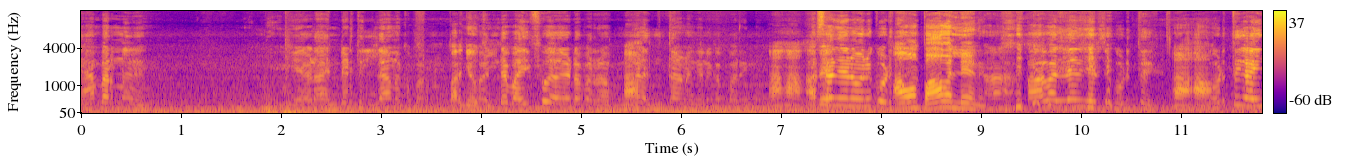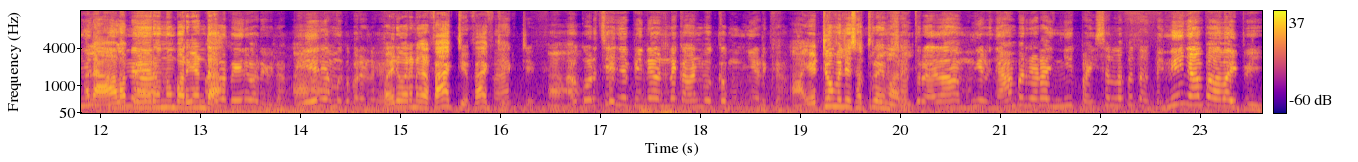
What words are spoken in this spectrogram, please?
ഞാൻ പറഞ്ഞു ഏടാ എന്റെ അടുത്ത് ഇല്ലാന്നൊക്കെ പറഞ്ഞു. പറഞ്ഞു എന്റെ വൈഫ് കേട്ടോ പറഞ്ഞു. നിങ്ങൾ എന്താണ് അങ്ങനെയൊക്കെ പറയുന്നത് ഞാൻ അവന് കൊടുത്തു. അവൻ പാവല്ലേന്ന്. പാവല്ലേന്ന് വിചാരിച്ച് കൊടുത്ത്. കൊടുത്തു കഴിഞ്ഞ അല്ല ആളെ പേരൊന്നും പറയണ്ട. പേര് പറയൂല. പേര് നമുക്ക് പറയണ്ട പേര് പറയണ്ട ഫാക്ട് ഫാക്ട് കുറച്ച് കഴിഞ്ഞാൽ പിന്നെ എന്നെ കാണുമ്പോ ഒക്കെ മുങ്ങിയെടുക്കാം ഏറ്റവും വലിയ ശത്രുവായി മാറി. മുങ്ങി ഞാൻ പറഞ്ഞടാ ഇനി പൈസ ഉള്ളപ്പോ പിന്നെയും ഞാൻ പാവായി പോയി.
